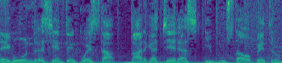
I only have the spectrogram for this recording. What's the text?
Según reciente encuesta, Vargas Lleras y Gustavo Petro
